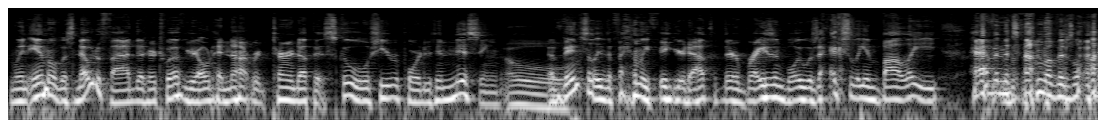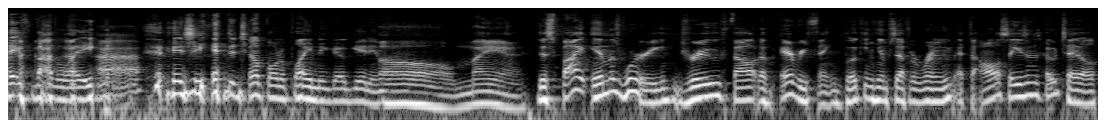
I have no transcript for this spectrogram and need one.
When Emma was notified that her 12 year old had not returned up at school, she reported him missing. Oh. Eventually, the family figured out that their brazen boy was actually in Bali, having the time of his life, by the way. and she had to jump on a plane to go get him. Oh man. Despite Emma's worry, Drew thought of everything, booking himself a room at the All Seasons Hotel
